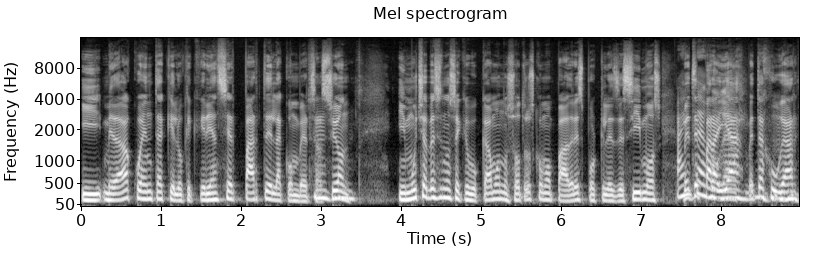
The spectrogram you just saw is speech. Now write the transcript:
Y me daba cuenta que lo que querían ser parte de la conversación. Y muchas veces nos equivocamos nosotros como padres porque les decimos, vete para allá, vete a jugar,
